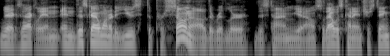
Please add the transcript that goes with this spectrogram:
Yeah, exactly. And and this guy wanted to use the persona of the Riddler this time, you know. So that was kind of interesting.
